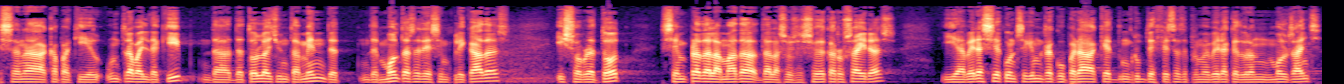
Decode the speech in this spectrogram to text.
és anar cap aquí. Un treball d'equip, de, de tot l'Ajuntament, de, de moltes àrees implicades i, sobretot, sempre de la mà de, de l'Associació de Carrossaires i a veure si aconseguim recuperar aquest grup de festes de primavera que durant molts anys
